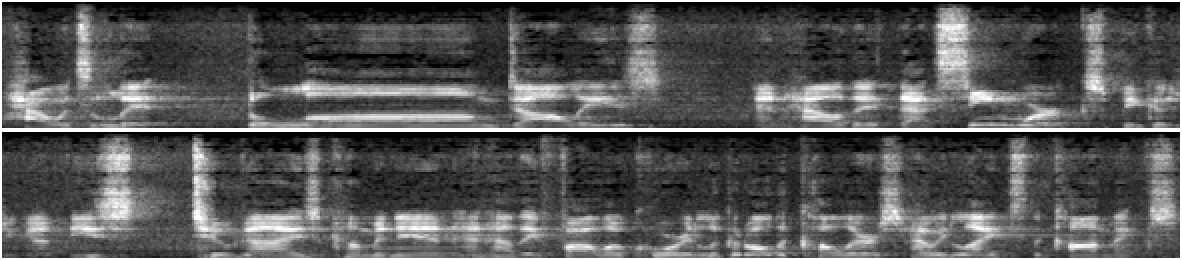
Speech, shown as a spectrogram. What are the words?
how it's lit, the long dollies, and how that that scene works because you got these two guys coming in and how they follow Corey. Look at all the colors, how he lights the comics,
